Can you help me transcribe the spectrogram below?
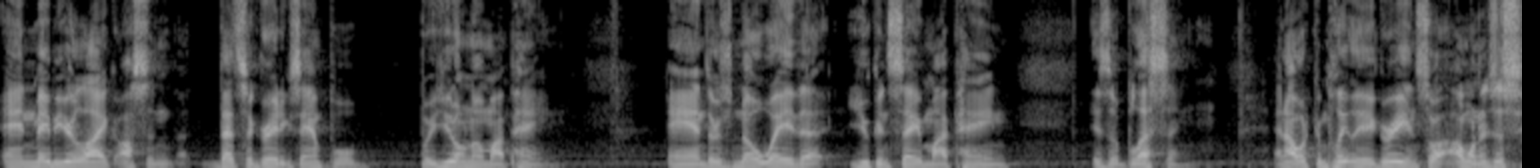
And maybe you're like, Austin, that's a great example, but you don't know my pain. And there's no way that you can say my pain is a blessing. And I would completely agree. And so I want to just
